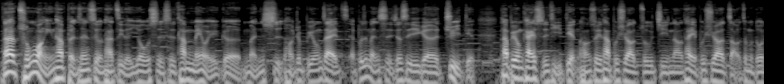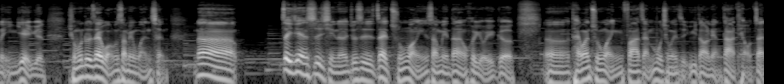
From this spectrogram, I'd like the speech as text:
当然，纯网银它本身是有它自己的优势，是它没有一个门市，哈，就不用在不是门市，就是一个据点，它不用开实体店，哈，所以它不需要租金，然后它也不需要找这么多的营业员，全部都是在网络上面完成。那这件事情呢，就是在纯网银上面，当然会有一个，呃，台湾纯网银发展目前为止遇到两大挑战。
